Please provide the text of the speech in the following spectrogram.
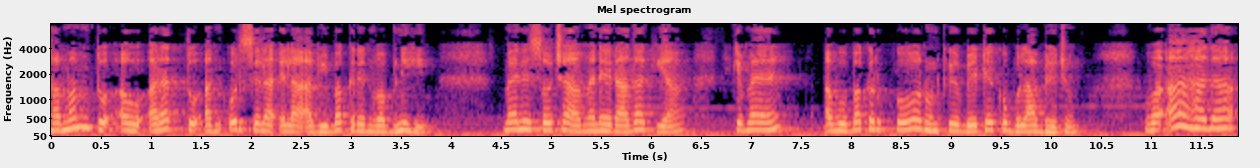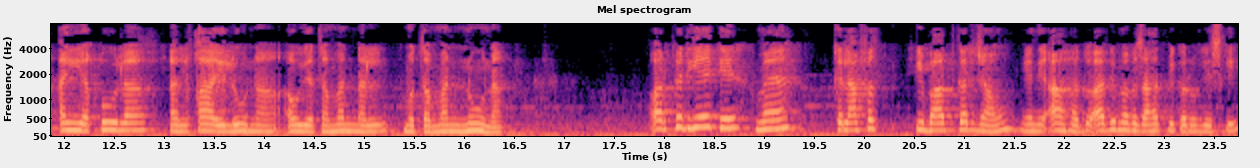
ہمم تو او ارت تو ان ارسلا الا ابی بکر وبنی ہی میں نے سوچا، میں نے ارادہ کیا کہ میں ابو بکر کو اور ان کے بیٹے کو بلا بھیجوں۔ و احدا یقول القائلون او یتمن المتمنون۔ اور پھر یہ کہ میں خلافت کی بات کر جاؤں یعنی آحد آگے میں وضاحت بھی کروں گی اس کی۔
